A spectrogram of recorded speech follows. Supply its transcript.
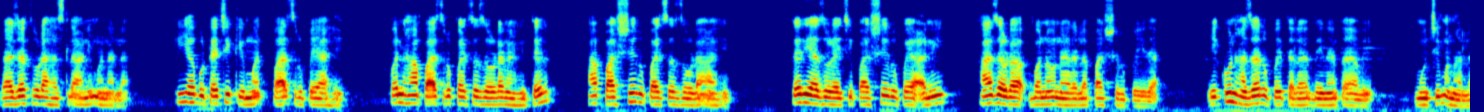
राजा थोडा हसला आणि म्हणाला की या बुटाची किंमत पाच रुपये आहे. पण हा पाच रुपयाचा जोडा नाही तर हा पाचशे रुपयाचा जोडा आहे. तर या जोड्याची पाचशे रुपये आणि हा जोडा बनवणाऱ्याला पाचशे रुपये द्या. एकूण हजार रुपये त्याला देण्यात यावे मोची म्हणाला.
